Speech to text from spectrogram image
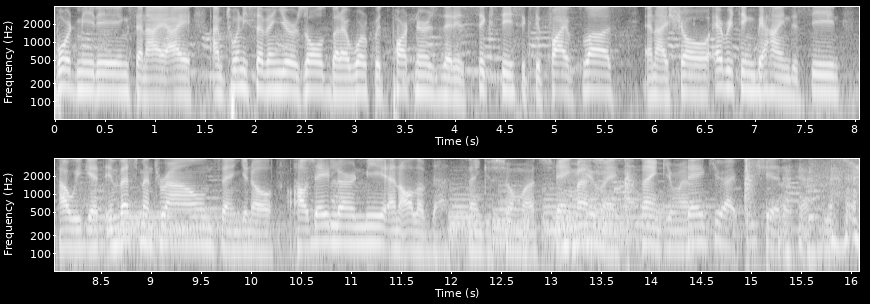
board meetings, and I, I I'm 27 years old, but I work with partners that is 60, 65 plus, and I show everything behind the scene, how we get investment rounds, and you know how they learn me, and all of that. Thank you so much. Thank you, mate. Thank you, man. Thank you, I appreciate it. Hi,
